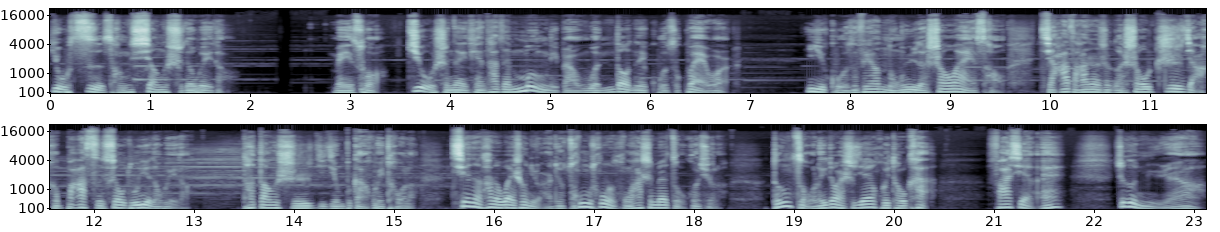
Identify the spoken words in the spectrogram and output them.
又似曾相识的味道。没错，就是那天他在梦里边闻到的那股子怪味儿，一股子非常浓郁的烧艾草，夹杂着这个烧指甲和八四消毒液的味道。他当时已经不敢回头了，牵着他的外甥女儿就匆匆的从他身边走过去了。等走了一段时间，回头看，发现哎，这个女人啊，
